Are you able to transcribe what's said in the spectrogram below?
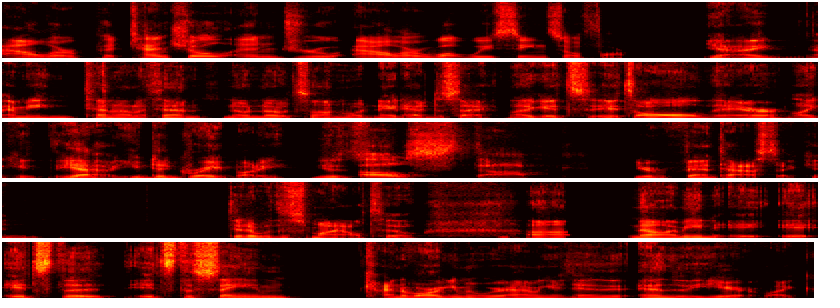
Allar potential and Drew Allar what we've seen so far? Yeah, I I mean 10 out of 10. No notes on what Nate had to say. Like it's it's all there. Like yeah, you did great, buddy. You just, oh, stop. You're fantastic and did it with a smile too. Uh, no, I mean it, it's the it's the same kind of argument we were having at the end of the year. Like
